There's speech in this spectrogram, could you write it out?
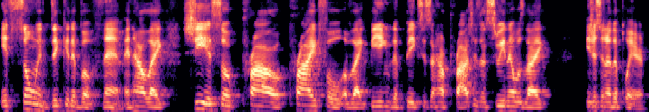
it's so indicative of them and how like she is so proud prideful of like being the big sister in her projects. And Serena was like it's just another player.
